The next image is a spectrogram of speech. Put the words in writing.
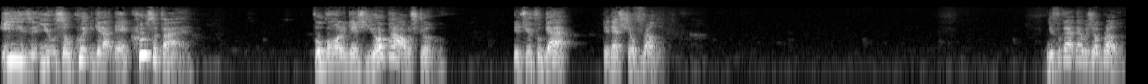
easy, you were so quick to get out there and crucify for going against your power struggle that you forgot that that's your brother. You forgot that was your brother.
